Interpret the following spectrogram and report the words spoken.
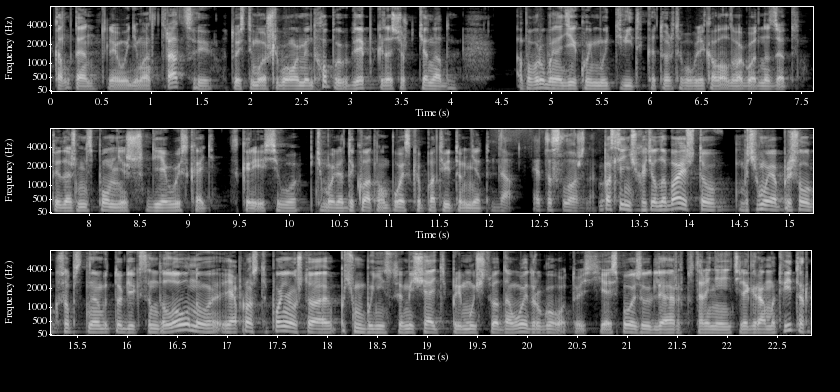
контент для его демонстрации, то есть ты можешь в любой момент хоп и взять показать все, что тебе надо. А попробуй найди какой-нибудь твит, который ты публиковал два года назад. Ты даже не вспомнишь, где его искать, скорее всего. Тем более адекватного поиска по твитам нет. Да, это сложно. Последнее, что хотел добавить, что почему я пришел, собственно, в итоге к стендалоуну, я просто понял, что а почему бы не совмещать преимущества одного и другого. То есть я использую для распространения Telegram и Twitter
